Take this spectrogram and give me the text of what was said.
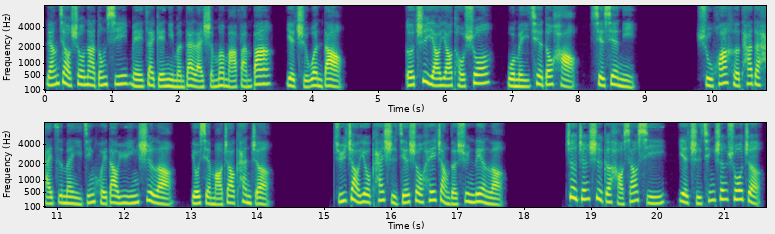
两脚兽那东西没再给你们带来什么麻烦吧？叶池问道。鹅翅摇摇头说：“我们一切都好，谢谢你。”鼠花和他的孩子们已经回到育婴室了，有显毛照看着。橘爪又开始接受黑长的训练了，这真是个好消息。叶池轻声说着。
